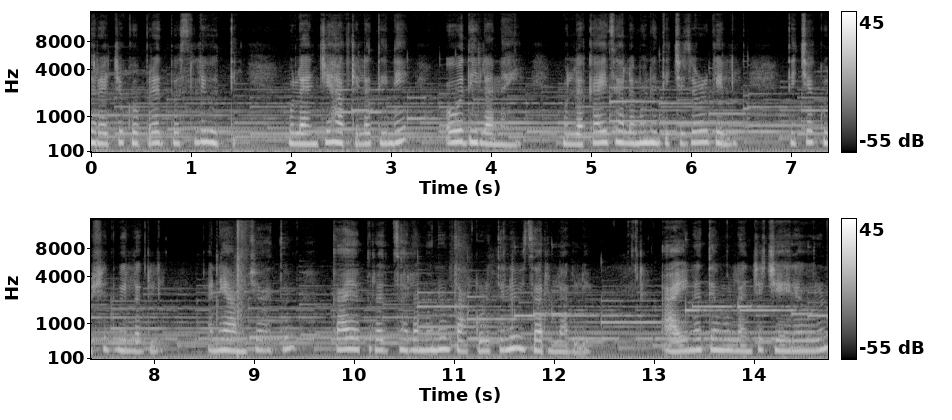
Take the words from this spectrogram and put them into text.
घराच्या कोपऱ्यात बसली होती. मुलांची हाकेला तिने ओ दिला नाही. मुलं काय झालं म्हणून तिच्याजवळ गेली. तिच्या कुशीत विलगली आणि आमच्या हातून काय अपराध झाला म्हणून काकुळतीने विचारू लागली. आईनं त्या मुलांच्या चेहऱ्यावरून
